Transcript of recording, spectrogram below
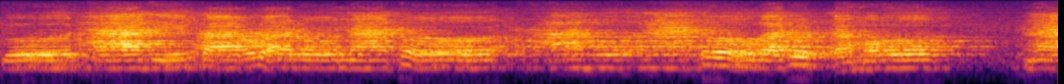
พุทานิปาวโรนาโทโมนาโทวรุตตโม นา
